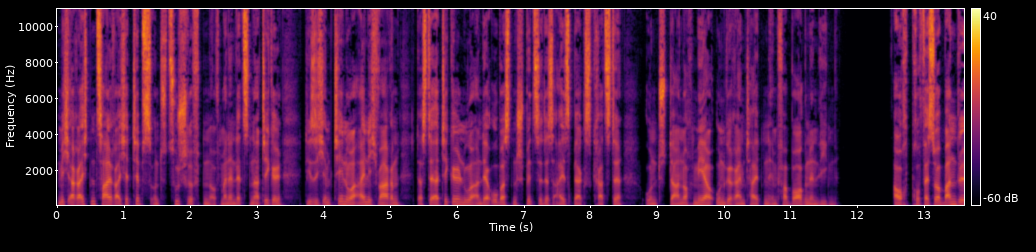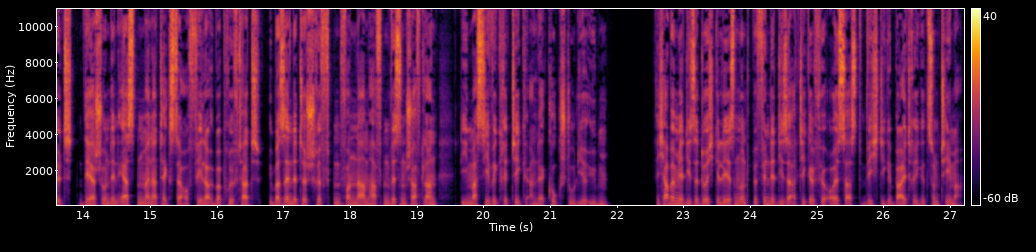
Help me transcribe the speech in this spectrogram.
Mich erreichten zahlreiche Tipps und Zuschriften auf meinen letzten Artikel, die sich im Tenor einig waren, dass der Artikel nur an der obersten Spitze des Eisbergs kratzte und da noch mehr Ungereimtheiten im Verborgenen liegen. Auch Professor Bandelt, der schon den ersten meiner Texte auf Fehler überprüft hat, übersendete Schriften von namhaften Wissenschaftlern, die massive Kritik an der Cook-Studie üben. Ich habe mir diese durchgelesen und befinde diese Artikel für äußerst wichtige Beiträge zum Thema.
